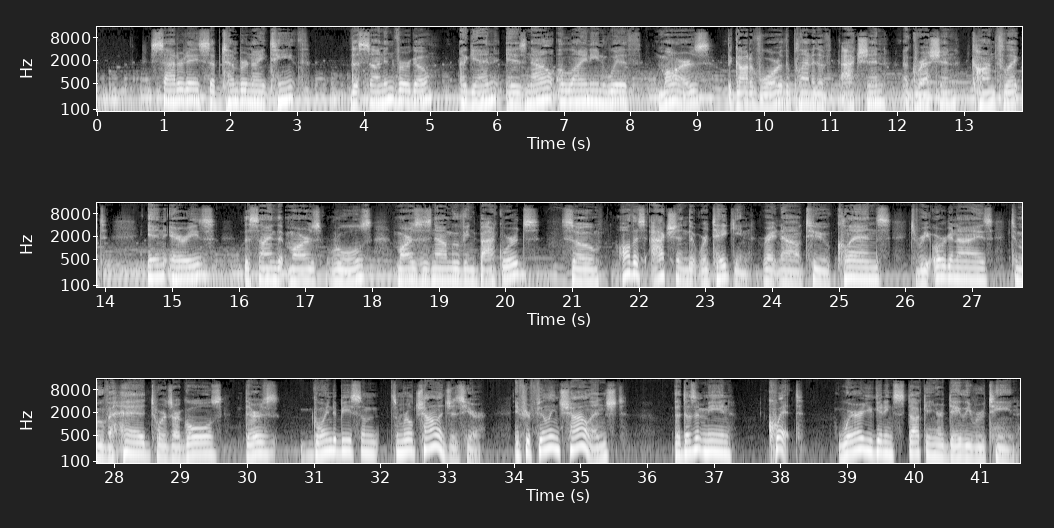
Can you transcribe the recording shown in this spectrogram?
Saturday, September 19th, the Sun in Virgo, again, is now aligning with Mars, the god of war, the planet of action, aggression, conflict. In Aries, the sign that Mars rules, Mars is now moving backwards. So, all this action that we're taking right now to cleanse, to reorganize, to move ahead towards our goals, there's going to be some some real challenges here. If you're feeling challenged, that doesn't mean quit. Where are you getting stuck in your daily routine?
